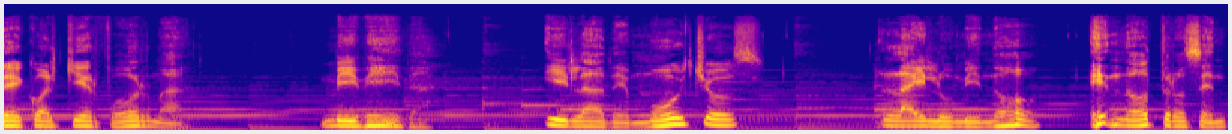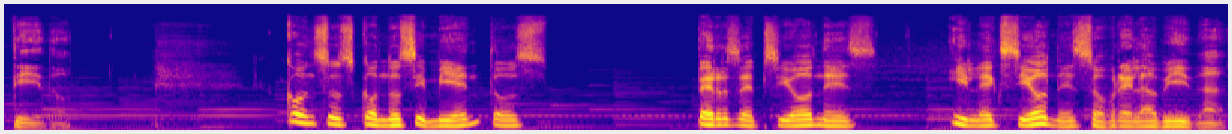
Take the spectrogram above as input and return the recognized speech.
De cualquier forma, mi vida y la de muchos la iluminó en otro sentido. Con sus conocimientos, percepciones y lecciones sobre la vida.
